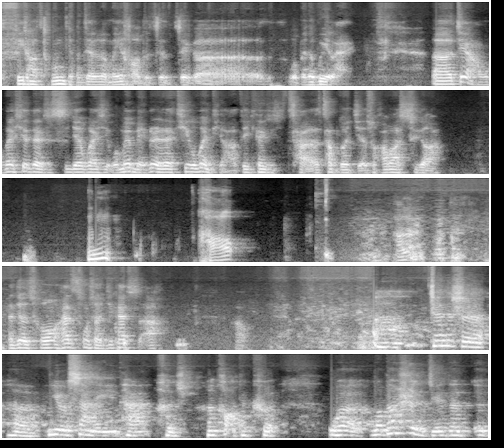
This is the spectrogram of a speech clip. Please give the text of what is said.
非常憧憬这个美好的这这个我们的未来。呃，这样我们现在是时间关系，我们每个人来提个问题啊，这一天差差不多结束，好吧，七哥。嗯，好，好了，那就从还是从小鸡开始啊。好啊，真的是呃，又上了一堂很很好的课。我我当时觉得，呃，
